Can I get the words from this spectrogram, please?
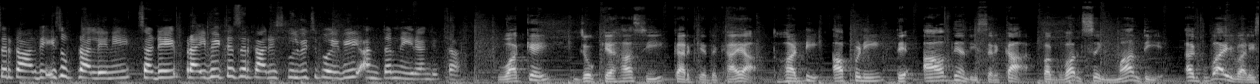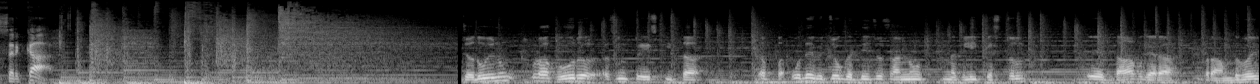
ਸਰਕਾਰ ਦੇ ਇਸ ਉਪਰਾਲੇ ਨੇ ਸਾਡੇ ਪ੍ਰਾਈਵੇਟ ਤੇ ਸਰਕਾਰੀ ਸਕੂਲ ਵਿੱਚ ਕੋਈ ਵੀ ਅੰਤਰ ਨਹੀਂ ਰਹਿਣ ਦਿੱਤਾ। ਵਾਕਈ ਜੋ ਕਿਹਾ ਸੀ ਕਰਕੇ ਦਿਖਾਇਆ, ਤੁਹਾਡੀ ਆਪਣੀ ਤੇ ਆਪਦਿਆਂ ਦੀ ਸਰਕਾਰ, ਭਗਵੰਤ ਸਿੰਘ ਮਾਨ ਦੀ ਅਗਵਾਈ ਵਾਲੀ ਸਰਕਾਰ। ਜਦੋਂ ਇਹਨੂੰ ਥੋੜਾ ਹੋਰ ਅਸੀਂ ਟ੍ਰੇਸ ਕੀਤਾ, ਤਾਂ ਉਹਦੇ ਵਿੱਚੋਂ ਗੱਡੀ 'ਚੋਂ ਸਾਨੂੰ ਨਕਲੀ ਪਿਸਟਲ ਤੇ ਦਾਅ ਵਗੈਰਾ ਬਰਾਮਦ ਹੋਏ।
